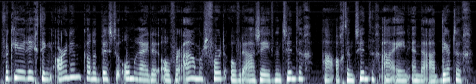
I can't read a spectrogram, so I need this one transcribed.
Verkeer richting Arnhem kan het beste omrijden over Amersfoort over de A27, A28, A1 en de A30.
